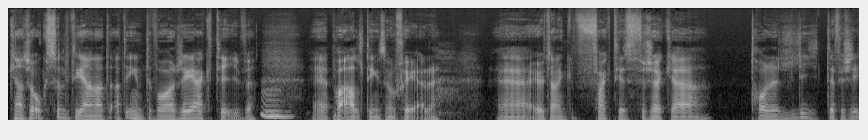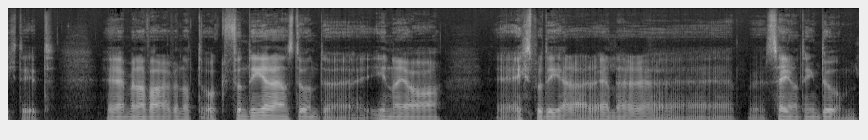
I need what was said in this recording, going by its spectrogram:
kanske också lite grann att, att inte vara reaktiv mm. eh, på allting som sker. Eh, utan faktiskt försöka ta det lite försiktigt eh, mellan varven och, och fundera en stund eh, innan jag exploderar eller eh, säger någonting dumt.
